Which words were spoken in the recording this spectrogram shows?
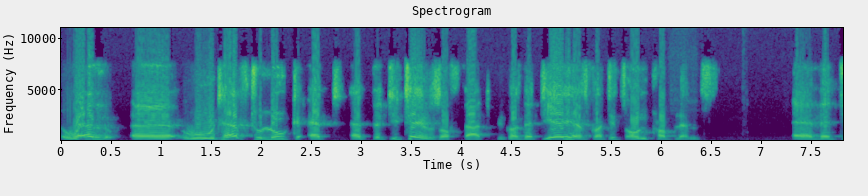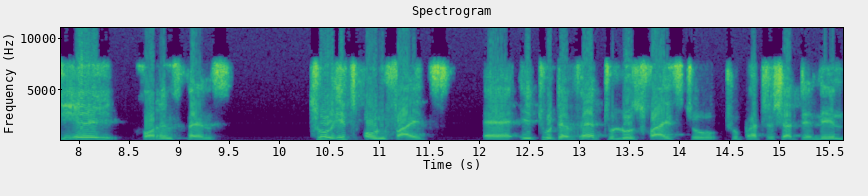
Well, uh, we would have to look at, at the details of that because the DA has got its own problems. Uh, the DA, for instance, through its own fights, uh, it would have had to lose fights to, to Patricia de Lille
